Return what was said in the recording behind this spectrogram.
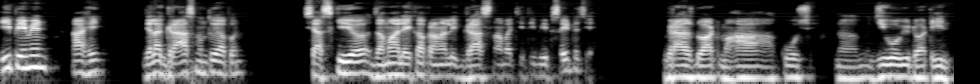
ई पेमेंट आहे ज्याला ग्रास म्हणतोय आपण. शासकीय जमा लेखा प्रणाली ग्रास नावाची ती वेबसाईटच आहे. GRAS dot Mahakosh G O V dot in.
